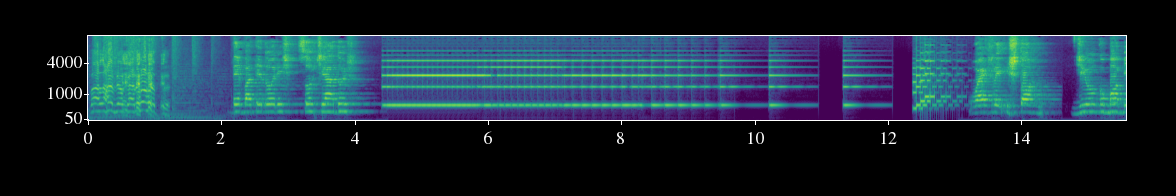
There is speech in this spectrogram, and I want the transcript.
Vai lá, meu garoto. Debatedores sorteados. Wesley Storm, Diogo Bob,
